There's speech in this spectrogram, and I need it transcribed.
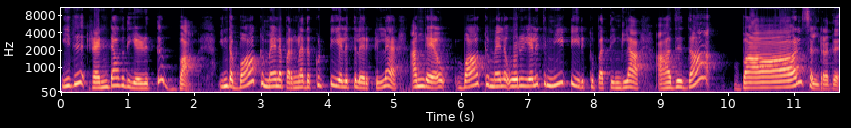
இது ரெண்டாவது எழுத்து பா. இந்த பாக்கு மேலே பாருங்களேன் அந்த குட்டி எழுத்தில் இருக்குல்ல அங்கே பாக்கு மேலே ஒரு எழுத்து நீட்டி இருக்குது பார்த்தீங்களா அதுதான் பான்னு சொல்கிறது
